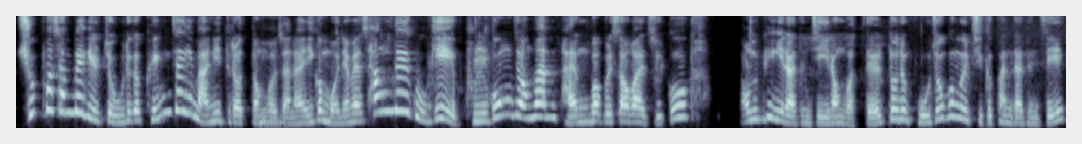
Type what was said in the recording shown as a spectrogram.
슈퍼 301조 우리가 굉장히 많이 들었던 음. 거잖아요. 이건 뭐냐면 상대국이 불공정한 방법을 써가지고 덤핑이라든지 이런 것들 또는 보조금을 지급한다든지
